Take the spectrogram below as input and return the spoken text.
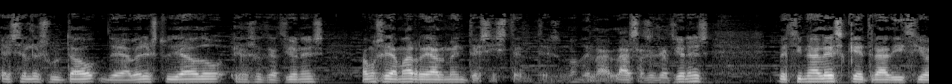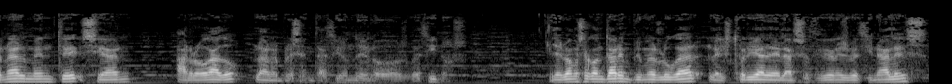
es el resultado de haber estudiado esas asociaciones, vamos a llamar realmente existentes, ¿no? de las asociaciones vecinales que tradicionalmente se han arrogado la representación de los vecinos. Les vamos a contar en primer lugar la historia de las asociaciones vecinales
